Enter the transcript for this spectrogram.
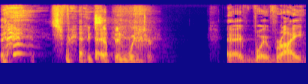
except in winter. Uh, boy, right.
